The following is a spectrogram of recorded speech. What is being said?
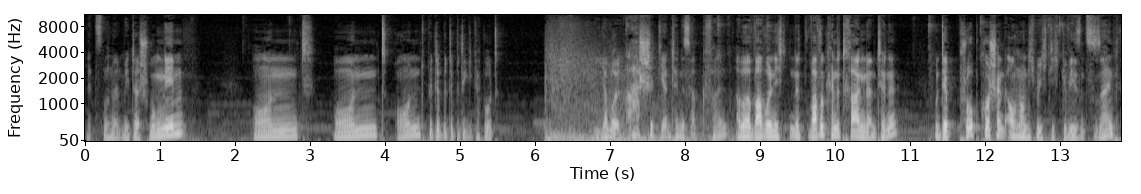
Letzten 100 Meter Schwung nehmen. Und, und, und, bitte, bitte, bitte, geh kaputt. Jawohl. Ah, shit, die Antenne ist abgefallen. Aber war wohl nicht, war wohl keine tragende Antenne. Und der Probe-Core scheint auch noch nicht wichtig gewesen zu sein.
